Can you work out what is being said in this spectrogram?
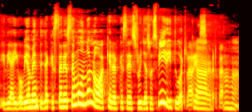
y de ahí, obviamente, ya que está en este mundo, no va a querer que se destruya su espíritu otra vez, Claro. ¿verdad?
